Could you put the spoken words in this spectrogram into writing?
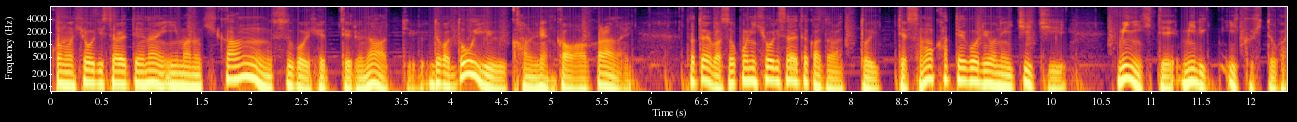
この表示されてない今の期間、すごい減ってるなっていう。だからどういう関連かはわからない。例えばそこに表示されたからといって、そのカテゴリーをね、いちいち見に来て、見に行く人が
